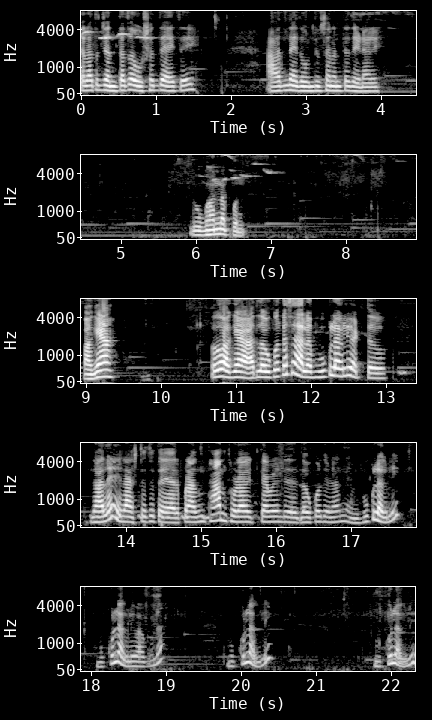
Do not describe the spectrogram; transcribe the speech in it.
त्याला आता जनताचं औषध द्यायचं आहे आज नाही दोन दिवसानंतर देणार आहे. दोघांना पण. आग्या? ओ आग्या आज लवकर कसं आला? भूक लागली वाटतं. झालं आहे नाश्त्याचं तयार पण अजून थांब थोडा इतक्या वेळ दे- लवकर देणार नाही भूक लागली? भूकू लागली वागूला भूकू लागली? भूकू लागली?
